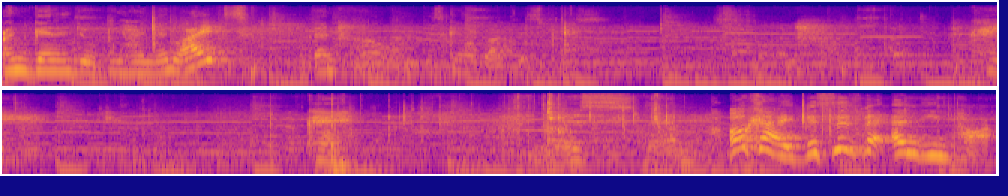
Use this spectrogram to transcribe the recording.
I'm gonna do it behind the lights. Then oh, I'm just gonna grab this piece. Okay. Okay. This one. Okay, this is the ending part.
